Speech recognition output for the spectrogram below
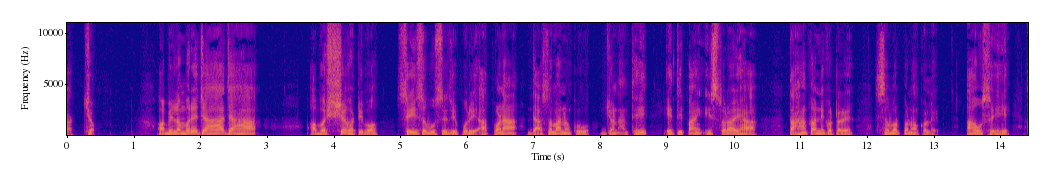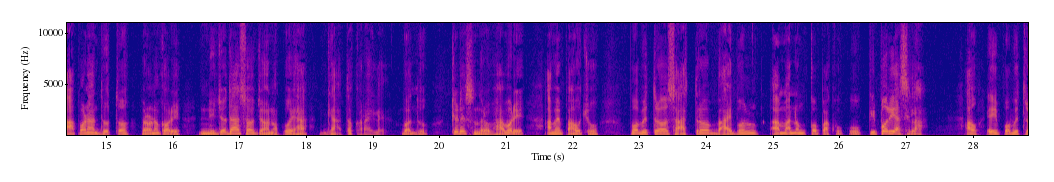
ବାକ୍ୟ। ଅବିଳମ୍ବରେ ଯାହା ଯାହା ଅବଶ୍ୟ ଘଟିବ ସେହିସବୁ ସେ ଯେପରି ଆପଣା ଦାସମାନଙ୍କୁ ଜଣାନ୍ତି ଏଥିପାଇଁ ଈଶ୍ୱର ଏହା ତାହାଙ୍କ ନିକଟରେ ସମର୍ପଣ କଲେ। ଆଉ ସେ ଆପଣା ଦୂତ ପ୍ରେରଣ କରି ନିଜ ଦାସ ଜହନକୁ ଏହା ଜ୍ଞାତ କରାଇଲେ। ବନ୍ଧୁ କେଡ଼େ ସୁନ୍ଦର ଭାବରେ ଆମେ ପାଉଛୁ ପବିତ୍ର ଶାସ୍ତ୍ର ବାଇବଲ ଆମମାନଙ୍କ ପାଖକୁ କିପରି ଆସିଲା? ଆଉ ଏହି ପବିତ୍ର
